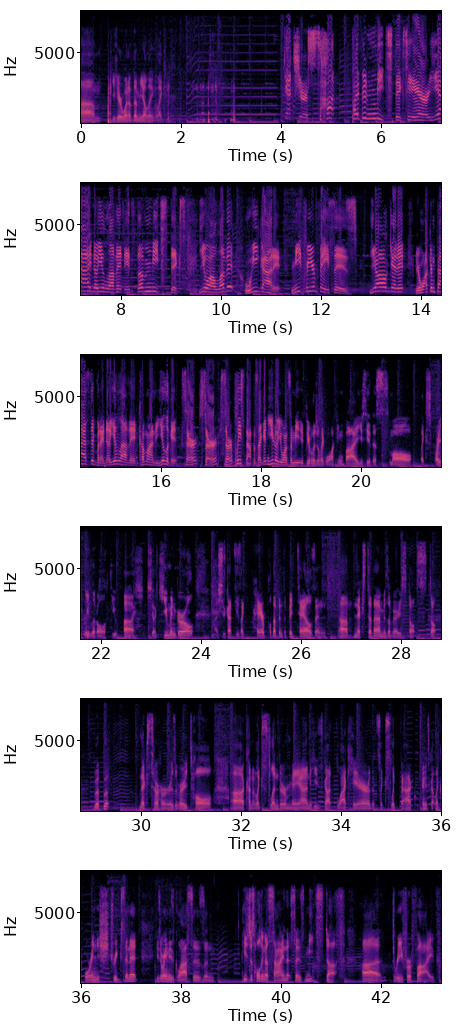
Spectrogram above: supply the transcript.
Um, you hear one of them yelling like, "Get your hot piping meat sticks here! Yeah, I know you love it. It's the meat sticks. You all love it. We got it. Meat for your faces." Y'all get it. You're walking past it, but I know you love it. Come on, you look at sir, sir, sir. Please stop a second. You know you want some meat. People are just like walking by. You see this small, like sprightly little, uh, human girl. Uh, she's got these like hair pulled up into big tails, and uh, next to them is a very st- st- blah, blah. Next to her is a very tall, uh, kind of like slender man. He's got black hair that's like slicked back, and he's got like orange streaks in it. He's wearing these glasses, and he's just holding a sign that says "Meat Stuff, uh, three for five.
